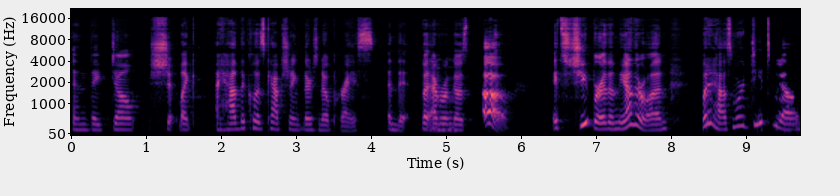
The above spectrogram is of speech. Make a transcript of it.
and they don't sh- like I had the closed captioning there's no price and the, but mm-hmm. everyone goes oh it's cheaper than the other one but it has more detail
